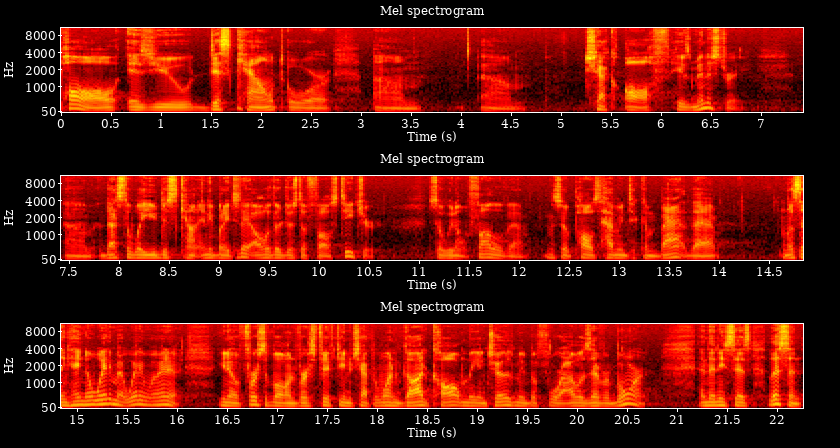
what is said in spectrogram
Paul is you discount or um, um, check off his ministry. Um, that's the way you discount anybody today. Oh, they're just a false teacher, so we don't follow them. And so Paul's having to combat that. I'm saying, hey, no, wait a minute, wait a minute, wait a minute. You know, first of all, in verse 15 of chapter 1, God called me and chose me before I was ever born. And then he says, Listen,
